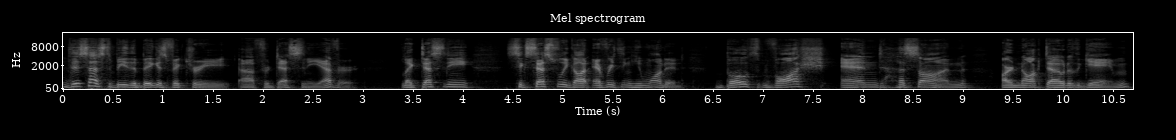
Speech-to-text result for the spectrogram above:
this has to be the biggest victory uh, for Destiny ever. Like Destiny successfully got everything he wanted. Both Vaush and Hasan are knocked out of the game.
